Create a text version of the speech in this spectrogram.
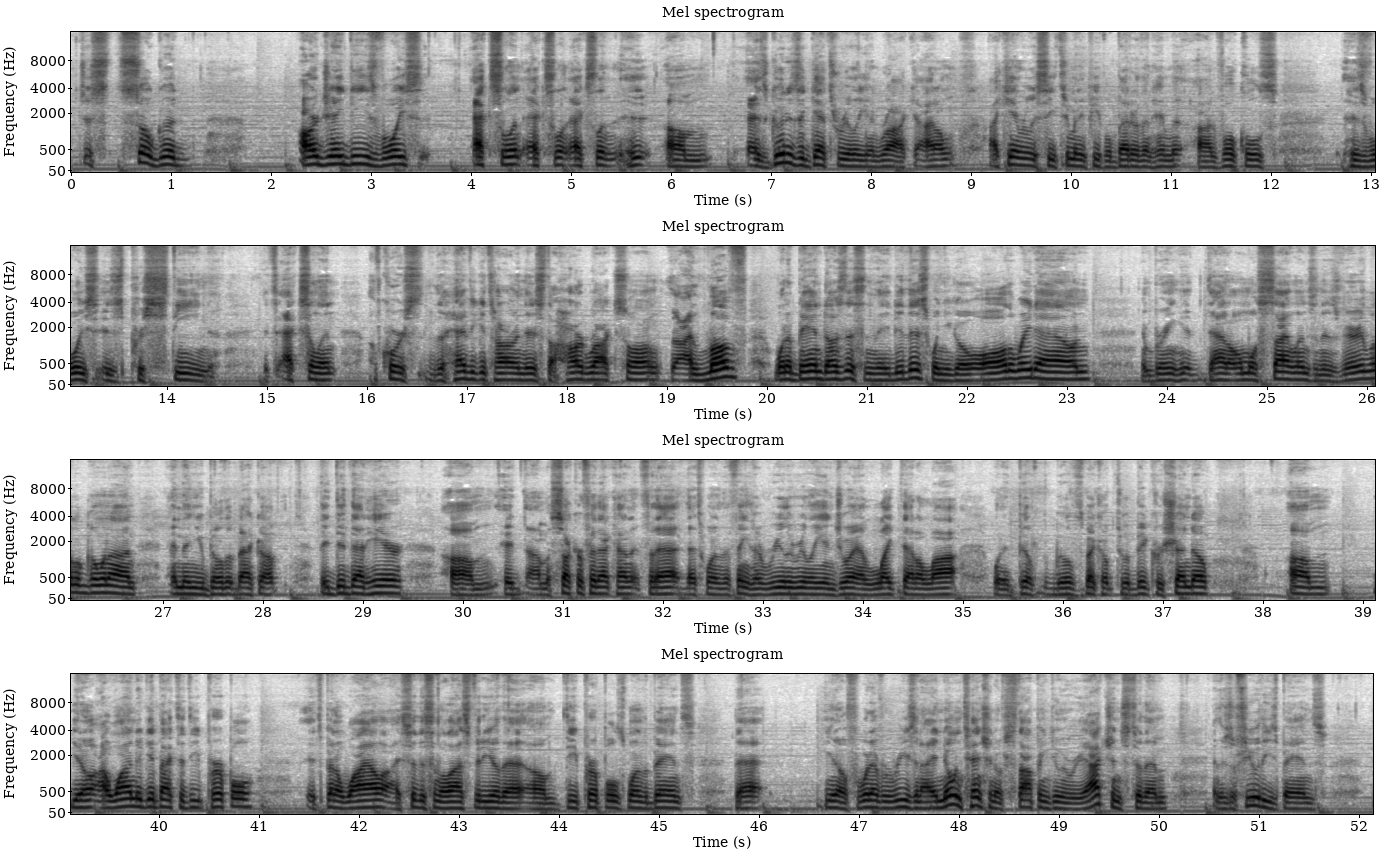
Just so good. RJD's voice, excellent, excellent, excellent. Um, as good as it gets, really, in rock. I don't, I can't really see too many people better than him on vocals. His voice is pristine. It's excellent. Of course, the heavy guitar in this, the hard rock song. I love when a band does this, and they did this when you go all the way down and bring it down almost silence, and there's very little going on, and then you build it back up. They did that here. Um, it, I'm a sucker for that kind of for that. That's one of the things I really really enjoy. I like that a lot when it build, builds back up to a big crescendo. Um, you know, I wanted to get back to Deep Purple. It's been a while. I said this in the last video that um, Deep Purple is one of the bands that, you know, for whatever reason, I had no intention of stopping doing reactions to them. And there's a few of these bands,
